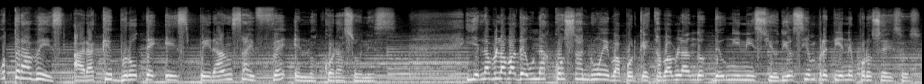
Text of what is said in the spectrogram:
otra vez hará que brote esperanza y fe en los corazones. Y él hablaba de una cosa nueva porque estaba hablando de un inicio. Dios siempre tiene procesos.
